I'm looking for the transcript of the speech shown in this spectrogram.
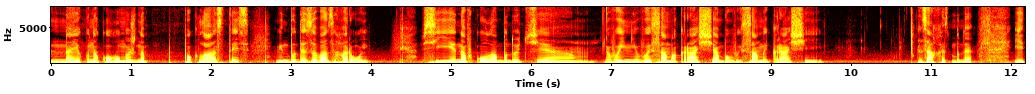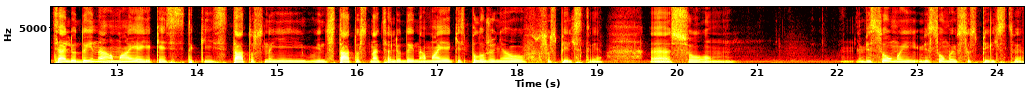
на, на кого можна покластись, він буде за вас герой. Всі навколо будуть е, винні, ви сама краща, або ви самий кращий. Захист буде. І ця людина має якийсь такий статусний, він статусна ця людина, має якесь положення в суспільстві, е, що вісомий, вісомий в суспільстві.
